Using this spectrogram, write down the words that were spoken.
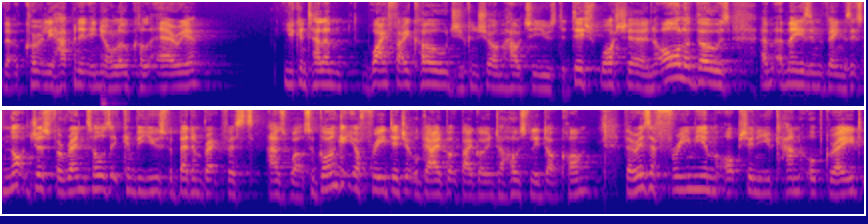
that are currently happening in your local area you can tell them Wi-Fi codes. You can show them how to use the dishwasher and all of those um, amazing things. It's not just for rentals; it can be used for bed and breakfasts as well. So go and get your free digital guidebook by going to hostfully.com. There is a freemium option, and you can upgrade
